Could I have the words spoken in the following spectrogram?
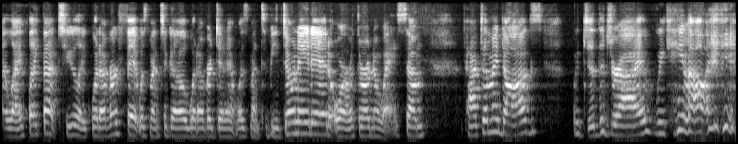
my life like that too. Like whatever fit was meant to go, whatever didn't was meant to be donated or thrown away. So packed up my dogs we did the drive. We came out here,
